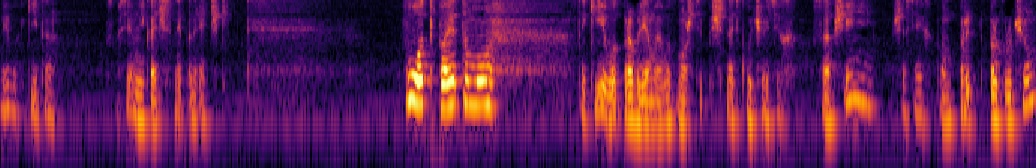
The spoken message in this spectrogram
либо какие-то совсем некачественные подрядчики. Вот, поэтому такие вот проблемы. Вот можете посчитать кучу этих сообщений. Сейчас я их вам прокручу.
